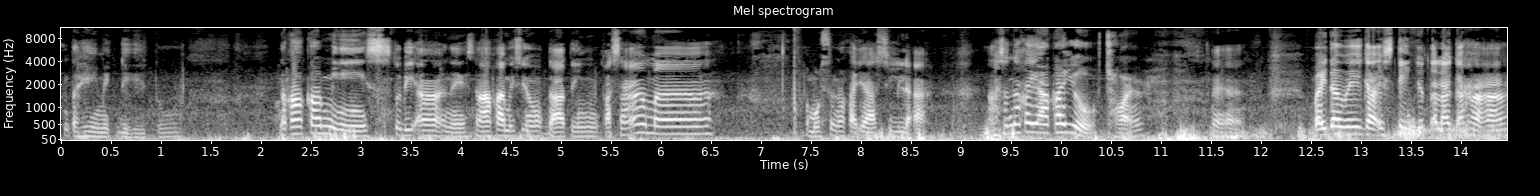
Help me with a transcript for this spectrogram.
Ang tahimik dito. Nakakamiss, to be honest. Nakakamiss yung dating kasama. Kamusta na kaya sila? Asa na kaya kayo? Char. Ayan. By the way guys, thank you talaga ha.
